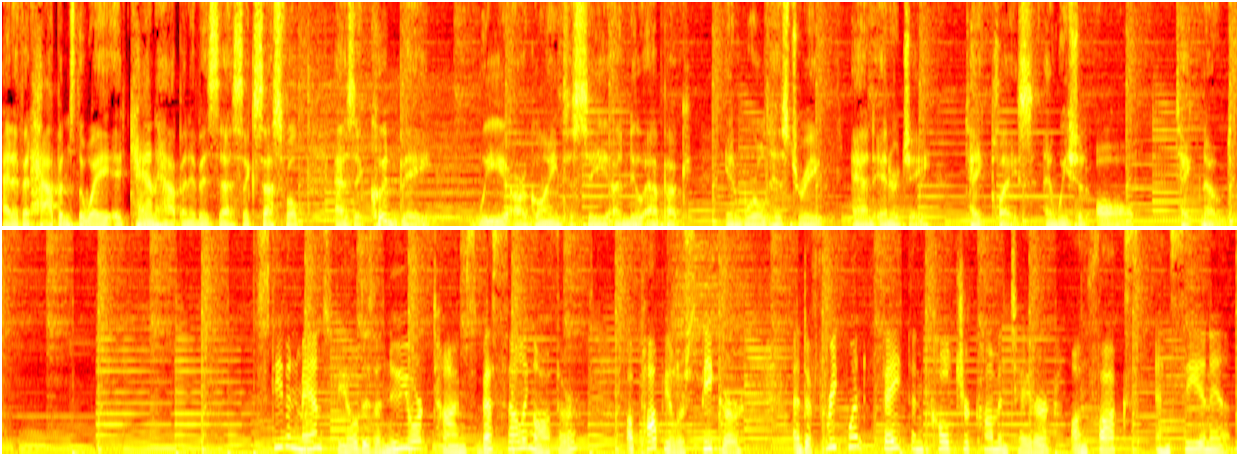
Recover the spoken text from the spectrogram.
And if it happens the way it can happen, if it's as successful as it could be, we are going to see a new epoch in world history and energy take place. And we should all take note. Stephen Mansfield is a New York Times bestselling author, a popular speaker, and a frequent faith and culture commentator on Fox and CNN.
